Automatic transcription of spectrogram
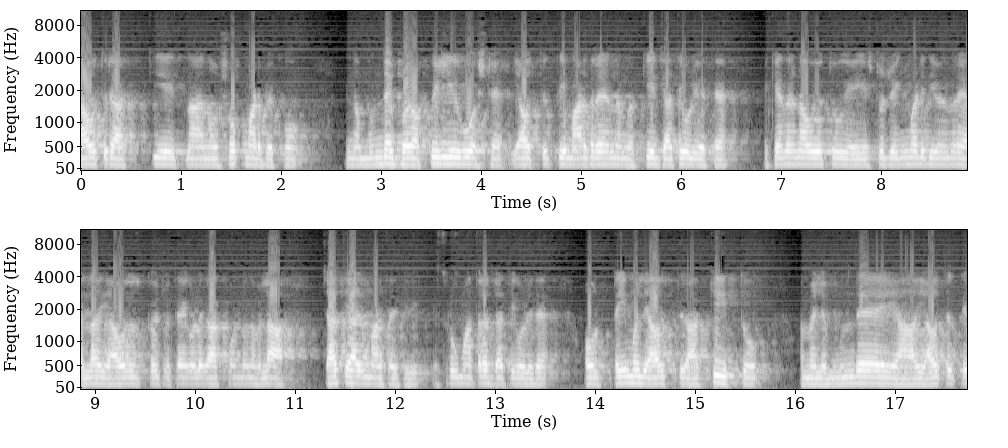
ಯಾವ ಥರ ಅಕ್ಕಿ ನಾನು ಶೋಕ್ ಮಾಡಬೇಕು. ಇನ್ನು ಮುಂದೆ ಬ ಪೀಳಿಗೆಗೂ ಅಷ್ಟೇ. ಯಾವ ತೃಪ್ತಿ ಮಾಡಿದ್ರೆ ನಮ್ಗೆ ಅಕ್ಕಿ ಜಾತಿ ಉಳಿಯುತ್ತೆ. ಯಾಕೆಂದ್ರೆ ನಾವು ಇವತ್ತು ಎಷ್ಟು ಹೆಂಗ್ ಮಾಡಿದೀವಿ ಅಂದ್ರೆ ಎಲ್ಲ ಯಾವ ಜೊತೆಗಳಿಗೆ ಹಾಕೊಂಡು ನಾವೆಲ್ಲ ಜಾತಿ ಹಾಳು ಮಾಡ್ತಾ ಇದ್ದೀವಿ. ಹೆಸರು ಮಾತ್ರ ಜಾತಿಗಳಿದೆ. ಅವ್ರ ಟೈಮಲ್ಲಿ ಯಾವ ಅಕ್ಕಿ ಇತ್ತು, ಆಮೇಲೆ ಮುಂದೆ ಯಾವ ಯಾವ ರೀತಿ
